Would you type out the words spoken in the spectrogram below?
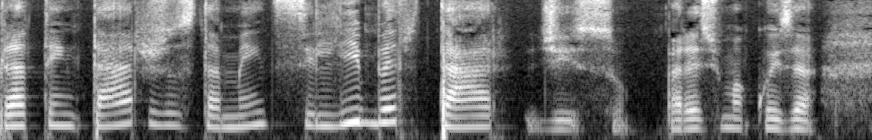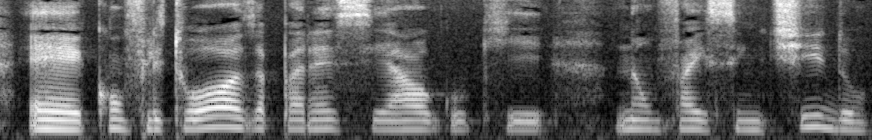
para tentar justamente se libertar disso. Parece uma coisa é, conflituosa, parece algo que não faz sentido,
